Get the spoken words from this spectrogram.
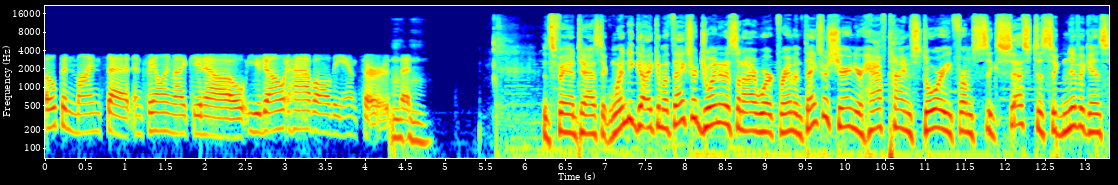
open mindset and feeling like you know you don't have all the answers mm-hmm. that it's fantastic. Wende Geikema, thanks for joining us on I Work for Him, and thanks for sharing your halftime story from success to significance,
